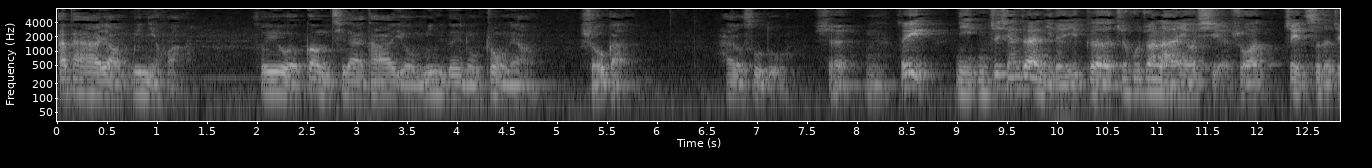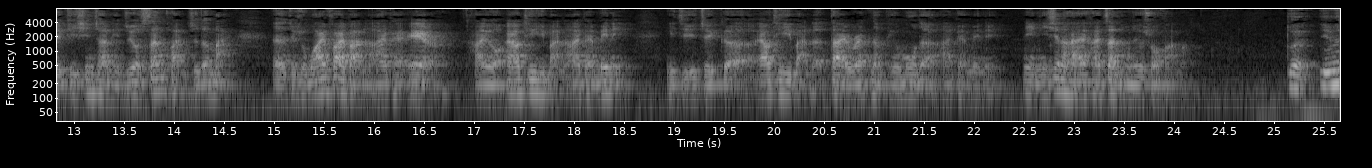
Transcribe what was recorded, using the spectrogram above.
iPad Air 要 mini 化，所以我更期待它有 mini 的那种重量、手感，还有速度。是，嗯，所以你你之前在你的一个知乎专栏有写说，这次的这批新产品只有三款值得买，呃，就是 WiFi 版的 iPad Air，还有 LTE 版的 iPad Mini，以及这个 LTE 版的带 Retina 屏幕的 iPad Mini。你你现在还还赞同这个说法吗？对，因为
